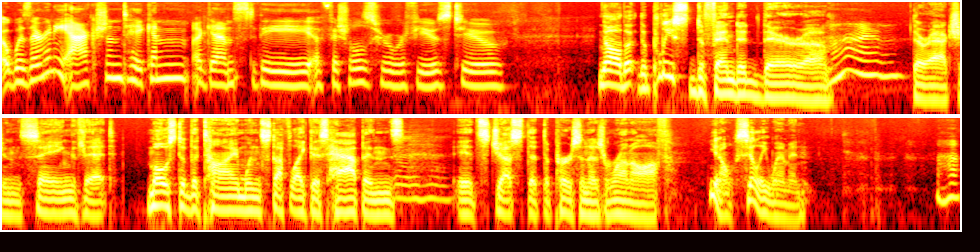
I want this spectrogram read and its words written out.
uh, was there any action taken against the officials who refused to? No, the, the police defended their um, their actions, saying that most of the time when stuff like this happens, it's just that the person has run off. You know, silly women. Uh-huh.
